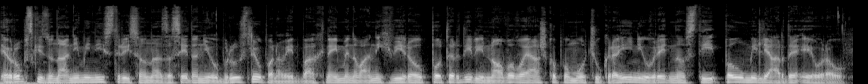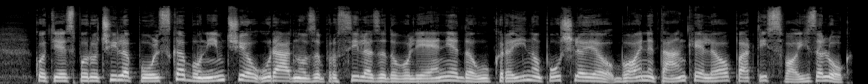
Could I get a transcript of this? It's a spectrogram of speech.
Evropski zunani ministri so na zasedanju v Bruslju po navedbah neimenovanih virov potrdili novo vojaško pomoč Ukrajini v vrednosti pol milijarde evrov. Kot je sporočila Poljska, bo Nemčijo uradno zaprosila za dovoljenje, da v Ukrajino pošljajo bojne tanke Leopard iz svojih zalog.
